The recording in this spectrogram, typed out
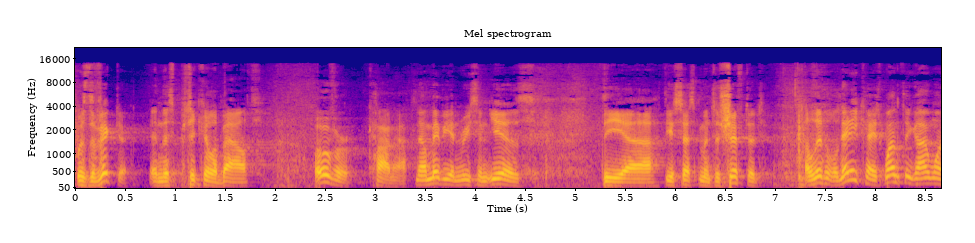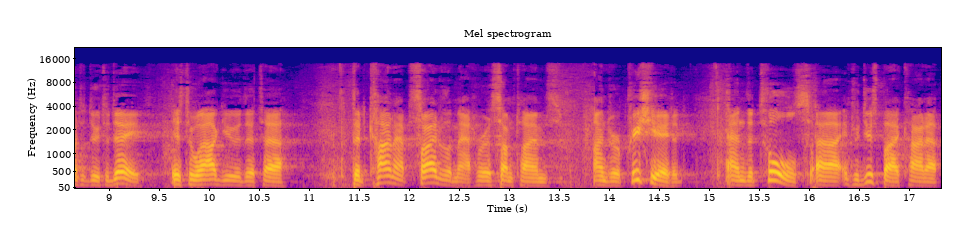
was the victor in this particular bout over Carnap. Now, maybe in recent years, the, uh, the assessment has shifted a little. In any case, one thing I want to do today is to argue that, uh, that Carnap's side of the matter is sometimes underappreciated, and the tools uh, introduced by Carnap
